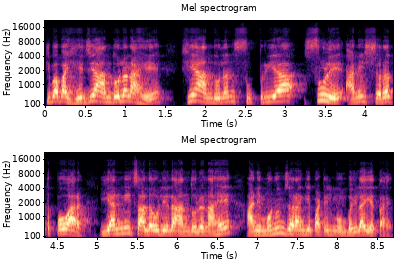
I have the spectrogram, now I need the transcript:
की बाबा हे जे आंदोलन आहे हे आंदोलन सुप्रिया सुळे आणि शरद पवार यांनी चालवलेलं आंदोलन आहे आणि म्हणून जरांगे पाटील मुंबईला येत आहेत.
